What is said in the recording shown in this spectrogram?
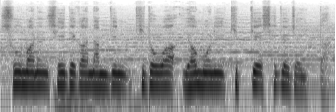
수많은 세대가 남긴 기도와 염원이 깊게 새겨져 있다.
